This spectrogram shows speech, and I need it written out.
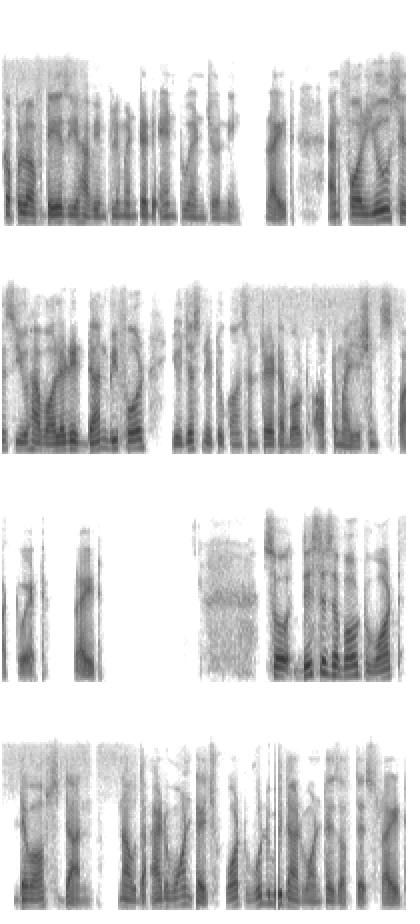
couple of days you have implemented end-to-end -end journey right? And for you since you have already done before you just need to concentrate about optimization part to it right? So this is about what devops done. Now the advantage what would be the advantage of this right?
